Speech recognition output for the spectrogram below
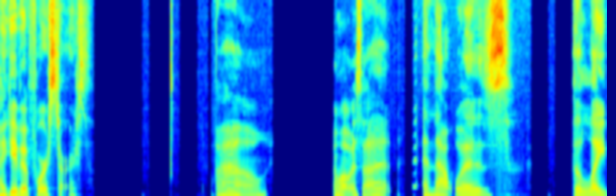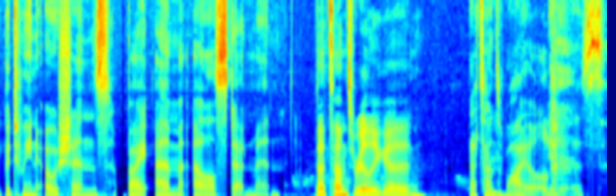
I gave it 4 stars. Wow. And what was that? and that was The Light Between Oceans by M.L. Stedman. That sounds really good. That sounds wild. It is.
